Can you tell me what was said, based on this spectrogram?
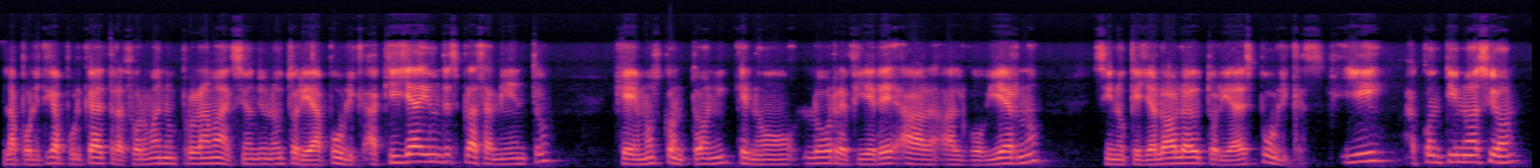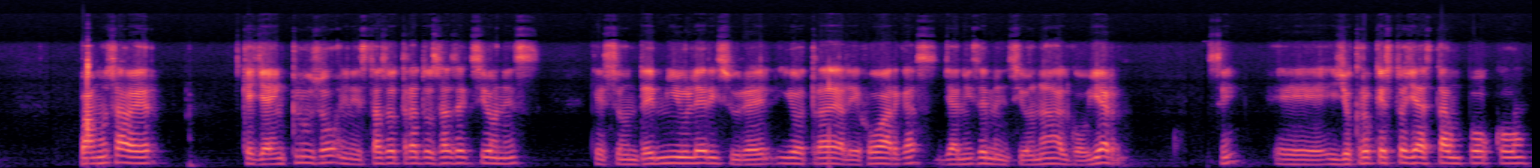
La política pública se transforma en un programa de acción de una autoridad pública. Aquí ya hay un desplazamiento que vemos con Tony que no lo refiere al gobierno, sino que ya lo habla de autoridades públicas. Y a continuación vamos a ver que ya incluso en estas otras dos secciones, que son de Müller y Surel y otra de Alejo Vargas, ya ni se menciona al gobierno. ¿sí? Eh, y yo creo que esto ya está un poco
